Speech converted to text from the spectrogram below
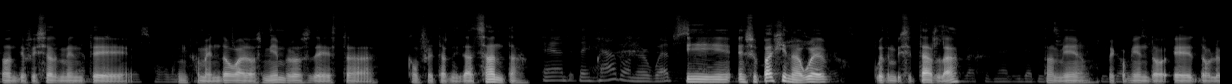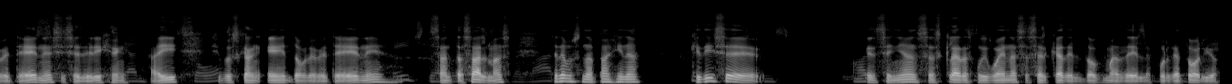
donde oficialmente encomendó a los miembros de esta confraternidad santa. Y en su página web pueden visitarla. También recomiendo EWTN si search se dirigen ahí, si buscan EWTN, there Santas Almas, tenemos una página que dice enseñanzas claras muy buenas acerca del dogma del purgatorio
